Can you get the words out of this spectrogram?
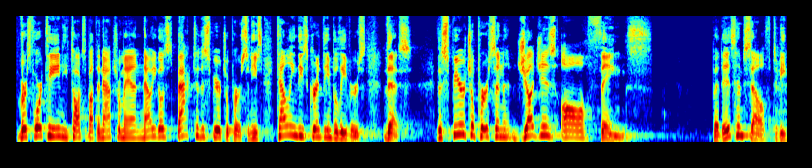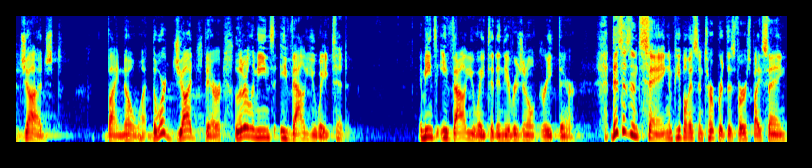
Verse 14, he talks about the natural man. Now he goes back to the spiritual person. He's telling these Corinthian believers this The spiritual person judges all things, but is himself to be judged by no one. The word judge there literally means evaluated. It means evaluated in the original Greek there. This isn't saying, and people misinterpret this verse by saying,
